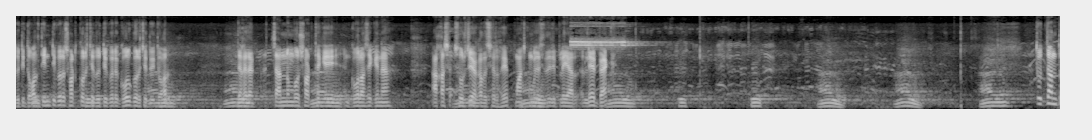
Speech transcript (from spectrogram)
দুটি দল তিনটি করে শট করেছে দুটি করে গোল করেছে দুই দল। দেখা যাক চার নম্বর শট থেকে গোল আসে কিনা। আকাশ সূর্য একাদশের হয়ে পাঁচ নম্বর জাসিদারি প্লেয়ার লেট ব্যাক দুর্দান্ত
